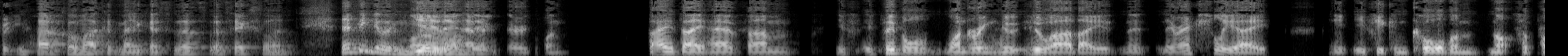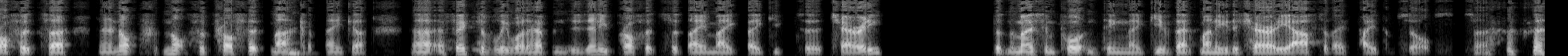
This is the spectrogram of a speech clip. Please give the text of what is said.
pretty hardcore market maker, so that's that's excellent. They've been doing more. Yeah, they're, they're, they're one. They they have um if if people are wondering who who are they, they're actually a if you can call them not-for-profit. Uh, they're not not-for-profit market maker. Uh, effectively, what happens is any profits that they make, they give to charity. But the most important thing, they give that money to charity after they've paid themselves. So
